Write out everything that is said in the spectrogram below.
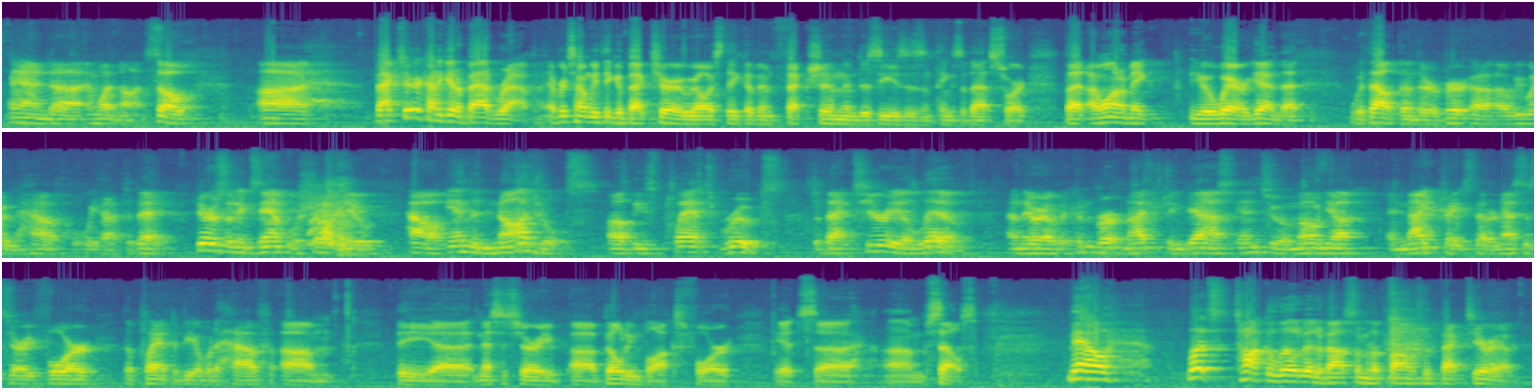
and, uh, and whatnot. So, uh, bacteria kind of get a bad rap. Every time we think of bacteria, we always think of infection and diseases and things of that sort. But I want to make you aware again that without them, very, uh, uh, we wouldn't have what we have today. Here's an example showing you how in the nodules of these plant roots, the bacteria live, and they're able to convert nitrogen gas into ammonia and nitrates that are necessary for the plant to be able to have um, the uh, necessary uh, building blocks for its uh, um, cells. Now, let's talk a little bit about some of the problems with bacteria.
